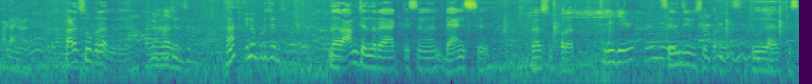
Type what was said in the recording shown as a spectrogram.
படம் நல்லா படம் சூப்பராக இருக்குதுங்க என்ன பிடிச்சிருந்துச்சு இந்த ராமச்சந்திர ஆக்டிஸு டான்ஸு எல்லாம் சூப்பராக இருக்கு. சிரஞ்சீவி? சிரஞ்சீவி சூப்பராக இருக்குது ஆக்டிஸ்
